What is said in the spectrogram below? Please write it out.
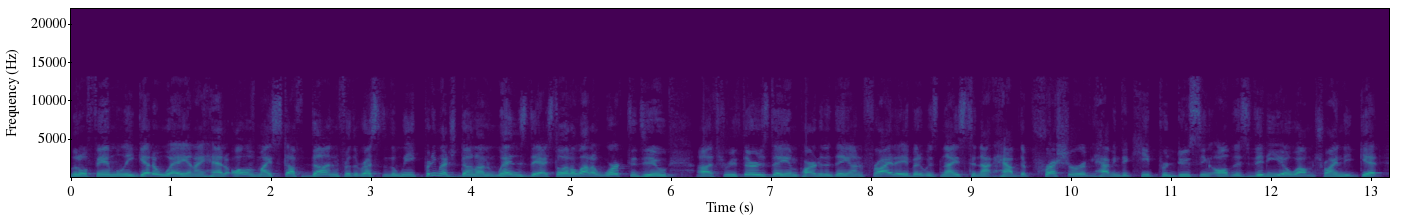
little family getaway, and I had all of my stuff done for the rest of the week, pretty much done on Wednesday. I still had a lot of work to do uh, through Thursday and part of the day on Friday, but it was nice to not have the pressure of having to keep producing all this video while I'm trying to get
